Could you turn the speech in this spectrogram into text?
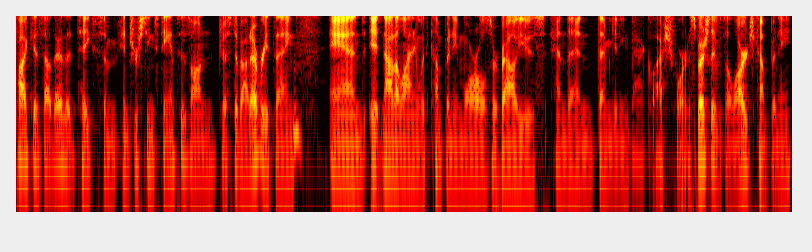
podcasts out there that takes some interesting stances on just about everything and it not aligning with company morals or values and then them getting backlash for it, especially if it's a large company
